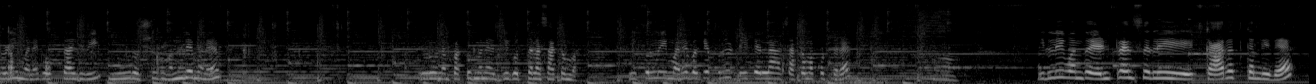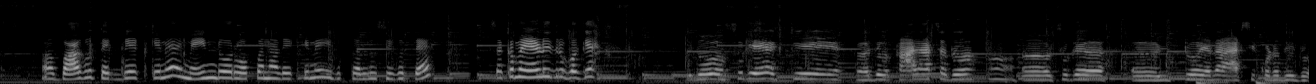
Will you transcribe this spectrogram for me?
ನೋಡಿ ಮನೆಗೆ ಹೋಗ್ತಾ ಇದೀವಿ. ನೂರು ವರ್ಷದ ಹಿಂದೆ ಮನೆ. ಇವರು ನಮ್ಮ ಪಕ್ಕದ ಮನೆ ಅಜ್ಜಿ ಗೊತ್ತಲ್ಲ ಸಾಕಮ್ಮ. ಈ ಫುಲ್ ಈ ಮನೆ ಬಗ್ಗೆ ಫುಲ್ ಡೀಟೇಲ್ ಸಾಕಮ್ಮ ಕೊಡ್ತಾರೆ. ಇಲ್ಲಿ ಒಂದು ಎಂಟ್ರೆನ್ಸ್ ಅಲ್ಲಿ ಕಾರದ ಕಲ್ಲಿದೆ. ಬಾಗಿಲು ತೆಗ್ದ ಇಟ್ಕೆನೆ ಮೇನ್ ಡೋರ್ ಓಪನ್ ಆದ ಇಟ್ಕೆನೆ ಇದು ಕಲ್ಲು ಸಿಗುತ್ತೆ. ಸಾಕಮ್ಮ ಹೇಳಿದ್ರ ಬಗ್ಗೆ. ಇದು ಸುಗೆ ಅಕ್ಕಿ ಅದು ಕಾಳು ಆಡ್ಸೋದು. ಸುಗೆ ಇಟ್ಟು ಎಲ್ಲ ಆಡ್ಸಿ ಕೊಡೋದು ಇದು.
